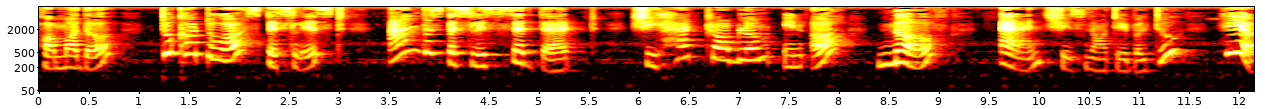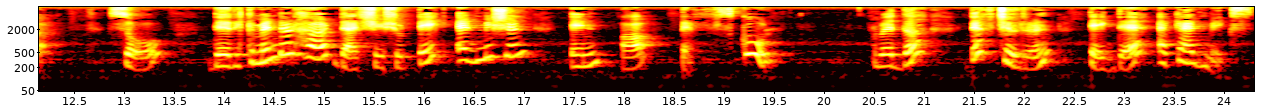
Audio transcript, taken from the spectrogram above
her mother took her to a specialist and the specialist said that she had problem in a nerve and she's not able to hear. So they recommended her that she should take admission in a deaf school where the deaf children take their academics.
